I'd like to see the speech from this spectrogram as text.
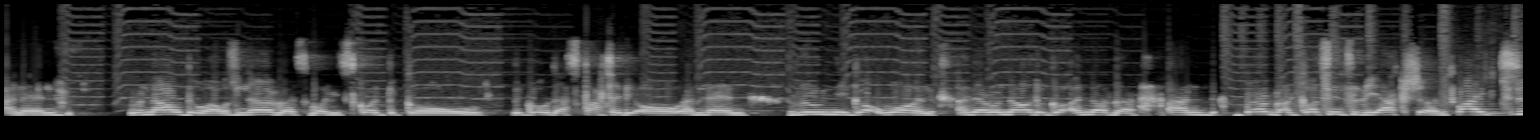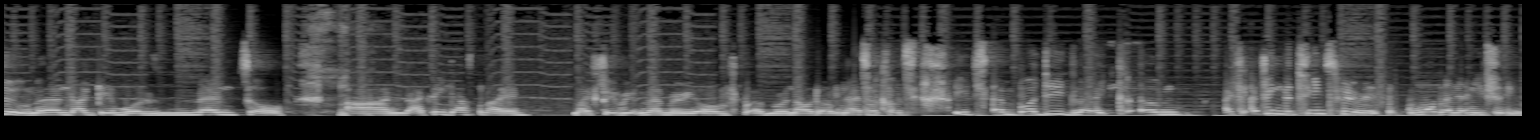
And then Ronaldo, I was nervous, but he scored the goal, the goal that started it all. And then Rooney got one, and then Ronaldo got another, and Berba got into the action. 5 2, man, that game was mental. and I think that's my my favorite memory of um, Ronaldo United because it's embodied like um, I, th- I think the team spirit more than anything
